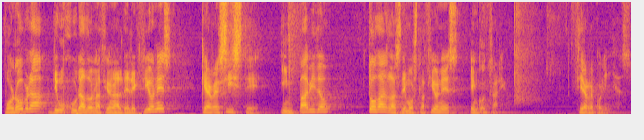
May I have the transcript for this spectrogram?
por obra de un jurado nacional de elecciones que resiste impávido todas las demostraciones en contrario. Cierre ellas.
